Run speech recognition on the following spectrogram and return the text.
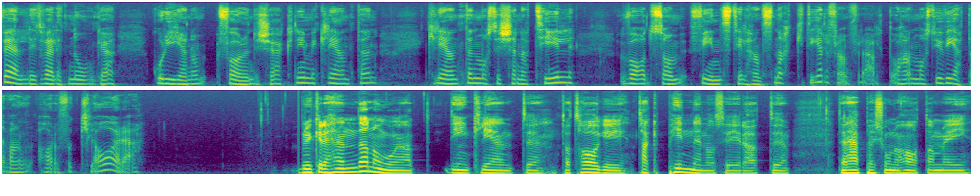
väldigt, väldigt noga går igenom förundersökningen med klienten. Klienten måste känna till vad som finns till hans nackdel framför allt. Och han måste ju veta vad han har att förklara. Brukar det hända någon gång att din klient eh, tar tag i tackpinnen och säger att eh, den här personen hatar mig,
